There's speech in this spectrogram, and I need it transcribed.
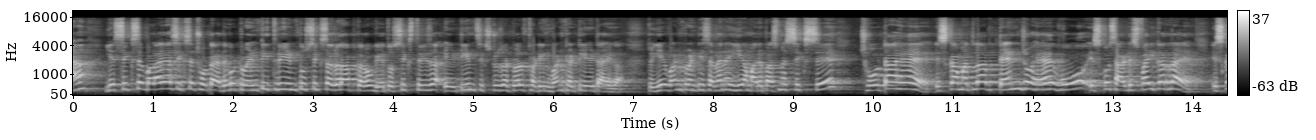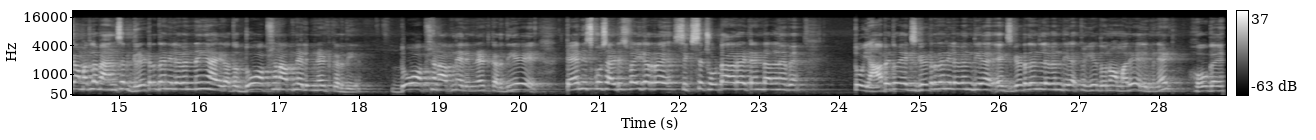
हाँ? ये सिक्स से बड़ा या सिक्स से छोटा है? देखो ट्वेंटी थ्री इंटू सिक्स अगर आप करोगे तो सिक्स थ्री जा एटीन सिक्स टू जा twelve thirteen one thirty eight आएगा। तो ये वन ट्वेंटी सेवन है, ये हमारे पास में सिक्स से छोटा है। इसका मतलब टेन जो है, वो इसको सेटिस्फाई कर रहा है। इसका मतलब आंसर ग्रेटर देन इलेवन नहीं आएगा। तो दो ऑप्शन आपने एलिमिनेट कर दिए। दो ऑप्शन आपने एलिमिनेट कर दिए। टेन इसको सेटिस्फाई कर रहा है। सिक्स से छोटा आ रहा है टेन डालने पे। तो यहाँ पे तो x ग्रेटर देन 11 दिया है। x ग्रेटर देन 11 दिया है। तो ये दोनों हमारे एलिमिनेट हो गए।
